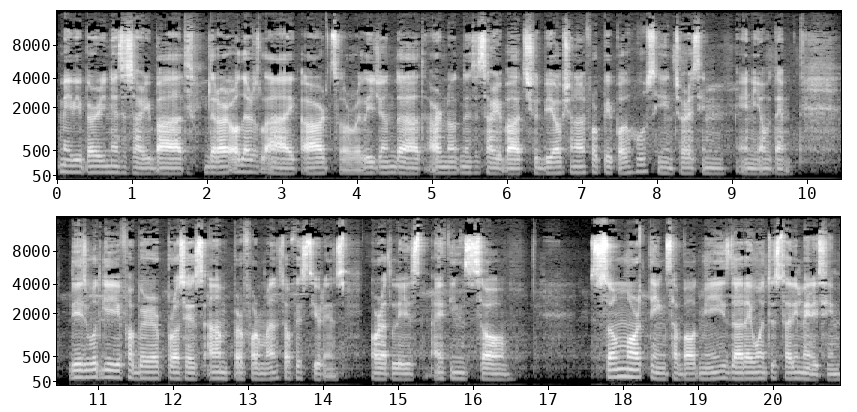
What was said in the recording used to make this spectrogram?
may be very necessary, but there are others like arts or religion that are not necessary but should be optional for people who see interest in any of them. This would give a better process and performance of students, or at least I think so. Some more things about me is that I want to study medicine.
